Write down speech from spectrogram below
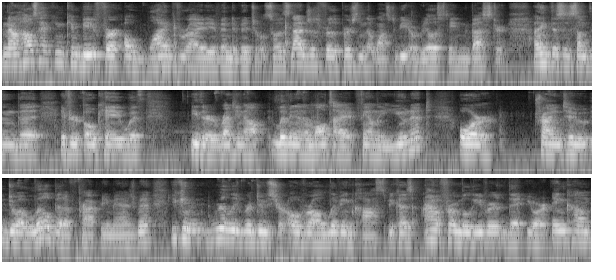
Now, house hacking can be for a wide variety of individuals, so it's not just for the person that wants to be a real estate investor. I think this is something that if you're okay with either renting out, living in a multi-family unit, or trying to do a little bit of property management, you can really reduce your overall living costs because I'm a firm believer that your income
